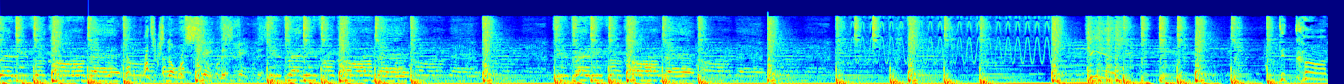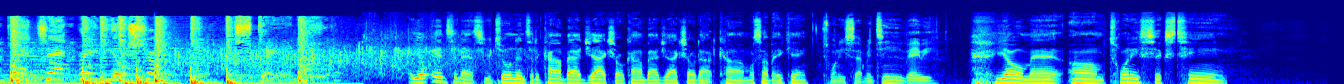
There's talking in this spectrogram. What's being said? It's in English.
ready for combat. No escaping. Get ready for combat. Yo, internets, you tune into the Combat Jack Show, combatjackshow.com. What's up, AK? 2017, baby. Yo, man, um, 2016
